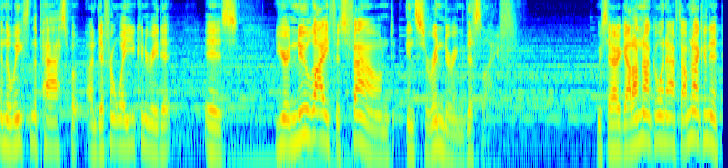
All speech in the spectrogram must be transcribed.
in the weeks in the past, but a different way you can read it is your new life is found in surrendering this life. We say, All right, God, I'm not going after, I'm not going to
